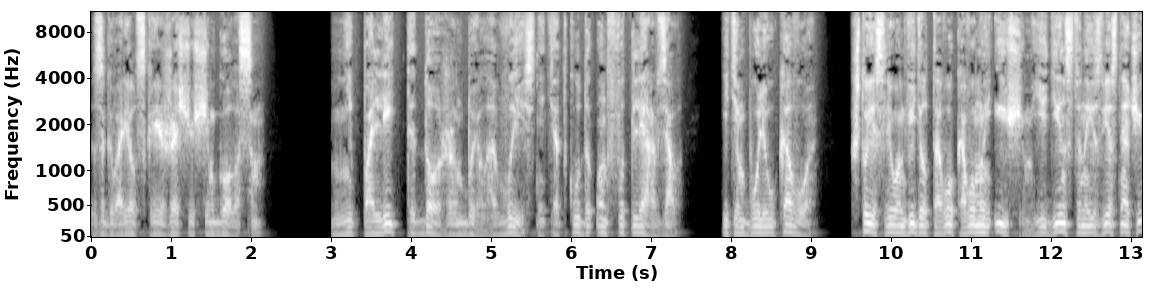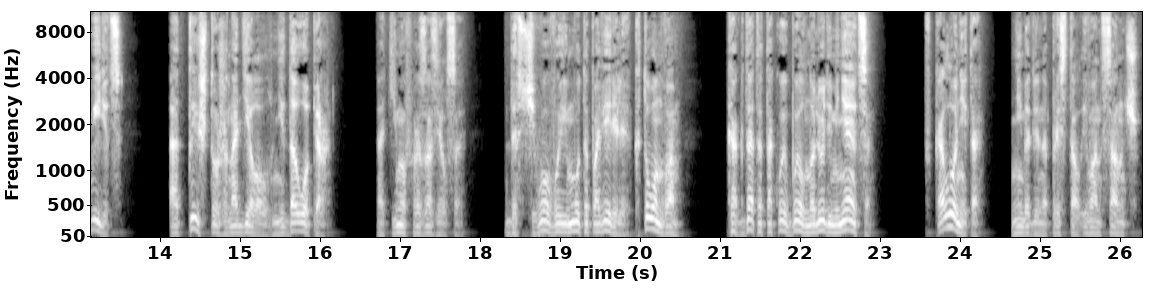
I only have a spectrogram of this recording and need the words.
заговорил скрежещущим голосом. «Не полить ты должен был, а выяснить, откуда он футляр взял. И тем более у кого. Что если он видел того, кого мы ищем, единственный известный очевидец? А ты что же наделал, недоопер?» Акимов разозлился. «Да с чего вы ему-то поверили? Кто он вам? Когда-то такой был, но люди меняются». «В колонии-то», — немедленно пристал Иван Саныч.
